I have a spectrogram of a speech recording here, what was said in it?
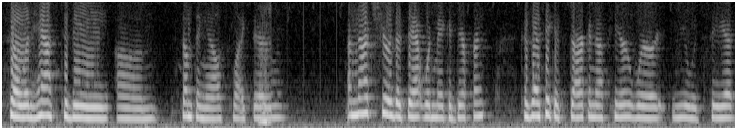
So it has to be um, something else, like there. I'm not sure that that would make a difference, because I think it's dark enough here where you would see it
